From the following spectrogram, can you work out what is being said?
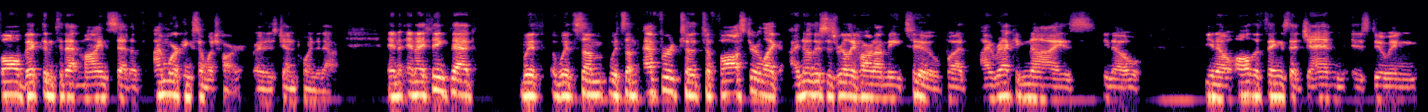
fall victim to that mindset of i'm working so much harder right as jen pointed out. And and i think that with with some with some effort to to foster like i know this is really hard on me too but i recognize you know you know all the things that Jen is doing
